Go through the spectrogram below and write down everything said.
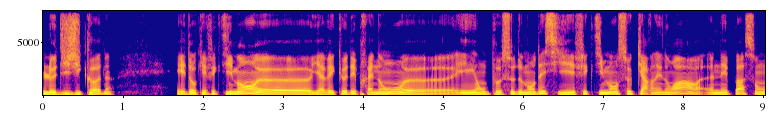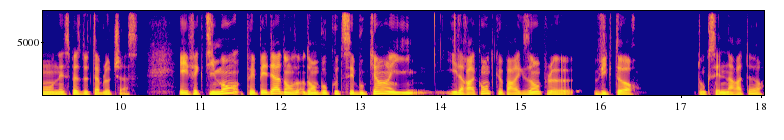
le digicode. Et donc effectivement, il n'y avait que des prénoms et on peut se demander si effectivement ce carnet noir n'est pas son espèce de tableau de chasse. Et effectivement, PPDA, dans, beaucoup de ses bouquins, il, raconte que par exemple, Victor, donc c'est le narrateur,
